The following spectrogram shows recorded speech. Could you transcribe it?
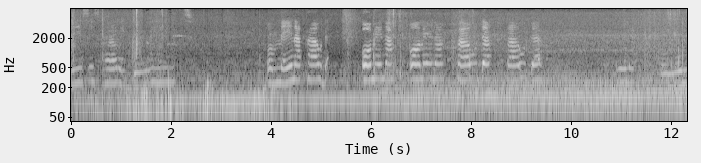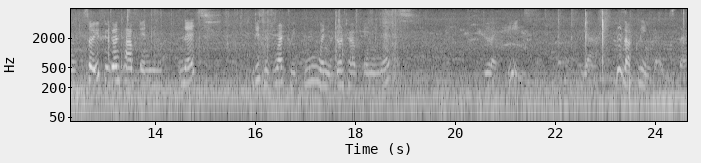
This is how we do it. Omena powder. Omena, omena powder, powder. So if you don't have any net, this is what we do when you don't have any net. Do like this. Yeah, these are clean, guys. They're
